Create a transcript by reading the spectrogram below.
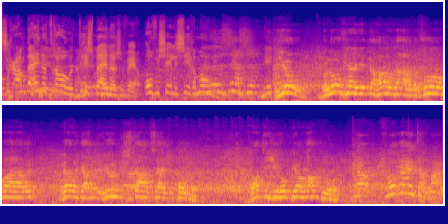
Ze gaan bijna trouwen, het is bijna zover. Officiële ceremonie. Jo, beloof jij je te houden aan de voorwaarden welke aan de huwelijkse staat zijn verbonden? Wat is hierop jouw antwoord? Nou, vooruit dan maar.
